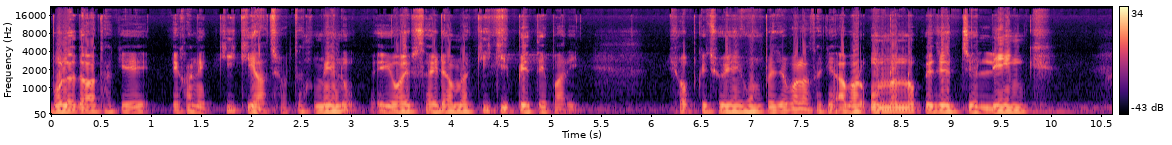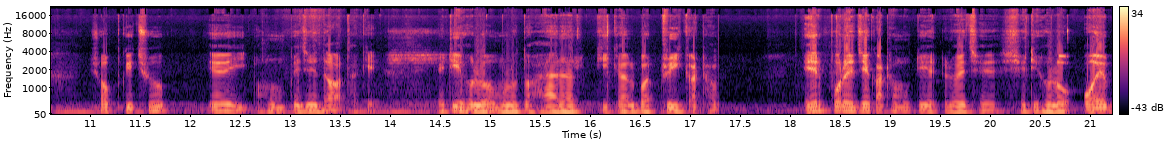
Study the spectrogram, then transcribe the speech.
বলে দেওয়া থাকে এখানে কি কি আছে, অর্থাৎ মেনু এই ওয়েবসাইটে আমরা কি কি পেতে পারি? সব কিছু এই হোম পেজে বলা থাকে। আবার অন্যান্য পেজের যে লিংক সব কিছু এই হোম পেজে দেওয়া থাকে। এটি হলো মূলত হায়ার কিকাল বা ট্রি কাঠামো। এরপরে যে কাঠামোটি রয়েছে, সেটি হলো ওয়েব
